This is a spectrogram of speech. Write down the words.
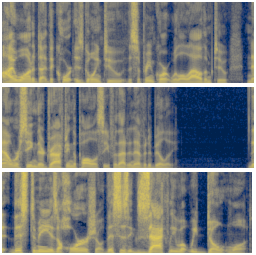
i want to die the court is going to the supreme court will allow them to now we're seeing they're drafting the policy for that inevitability Th- this to me is a horror show. This is exactly what we don't want.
